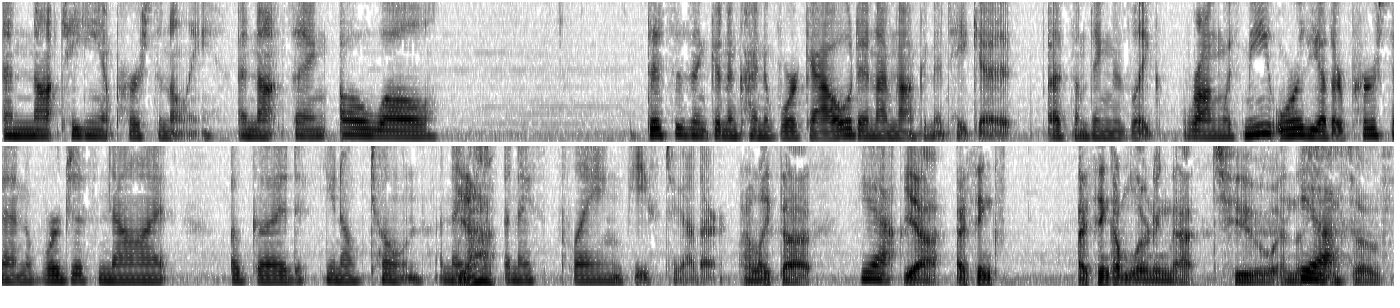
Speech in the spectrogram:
and not taking it personally and not saying, oh, well, this isn't going to kind of work out and I'm not going to take it as something is like wrong with me or the other person. We're just not a good, you know, tone, a nice, Yeah. a nice playing piece together. I like that. Yeah. Yeah, I think I think I'm learning that too in the Yeah. sense of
